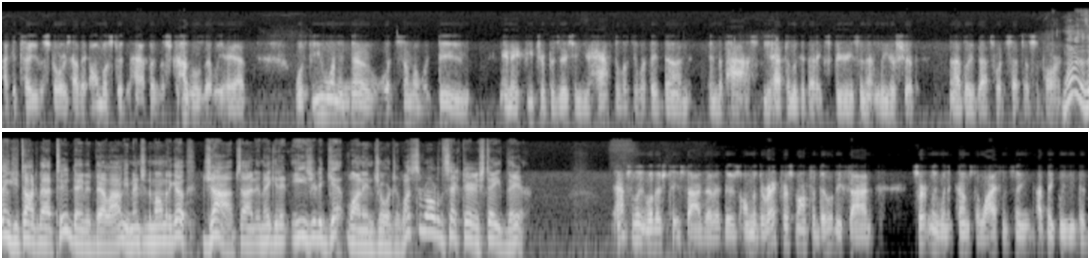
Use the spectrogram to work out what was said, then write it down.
I could tell you the stories how they almost didn't happen, the struggles that we had. Well, if you want to know what someone would do in a future position, you have to look at what they've done in the past. You have to look at that experience and that leadership. And I believe that's what sets us apart. One of the things you talked about too, David Belle, you mentioned a moment ago, jobs, uh, making it easier to get one in Georgia. What's the role of the Secretary of State there? Absolutely. Well, there's two sides of it. There's on the direct responsibility side, certainly when it comes to licensing, I think we need to,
